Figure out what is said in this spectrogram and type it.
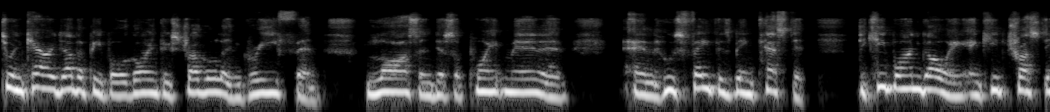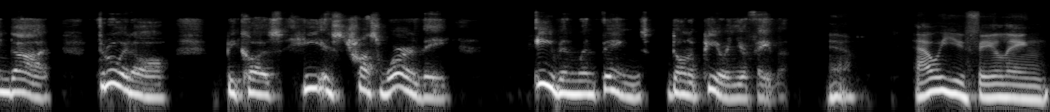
to encourage other people who are going through struggle and grief and loss and disappointment and and whose faith is being tested to keep on going and keep trusting god through it all because he is trustworthy even when things don't appear in your favor. Yeah. How are you feeling?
